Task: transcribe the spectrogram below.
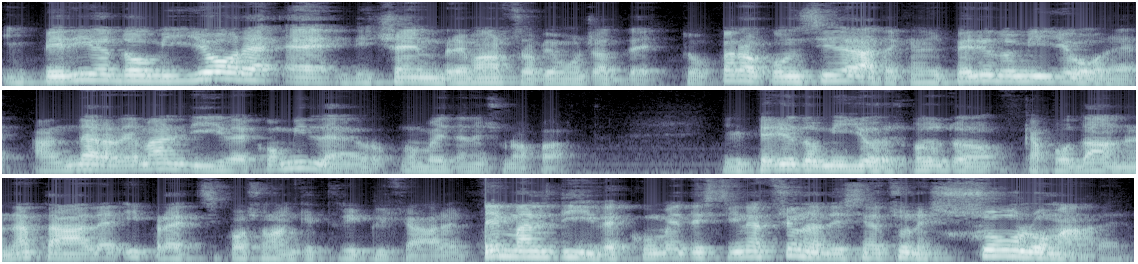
il periodo migliore è dicembre-marzo, l'abbiamo già detto, però considerate che nel periodo migliore andare alle Maldive con 1000 euro non vai da nessuna parte nel periodo migliore, soprattutto Capodanno e Natale, i prezzi possono anche triplicare. Le Maldive come destinazione è una destinazione solo mare.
